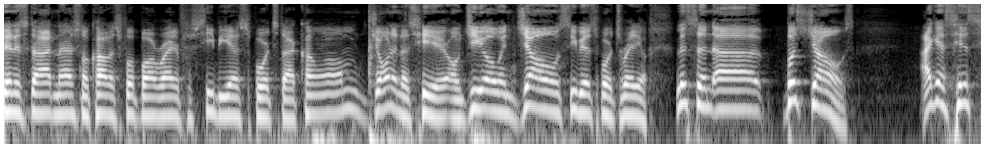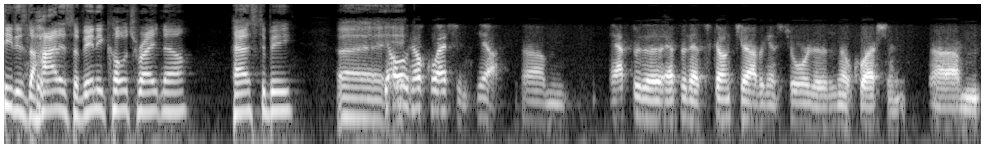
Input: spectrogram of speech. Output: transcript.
Dennis Dodd, National College Football writer for CBSSports.com, joining us here on Gio and Jones, CBS Sports Radio. Listen, uh, Butch Jones, I guess his seat is the hottest of any coach right now. Has to be. Uh, oh, no question. Yeah. Um, after the after that skunk job against Georgia, there's no question. Um,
